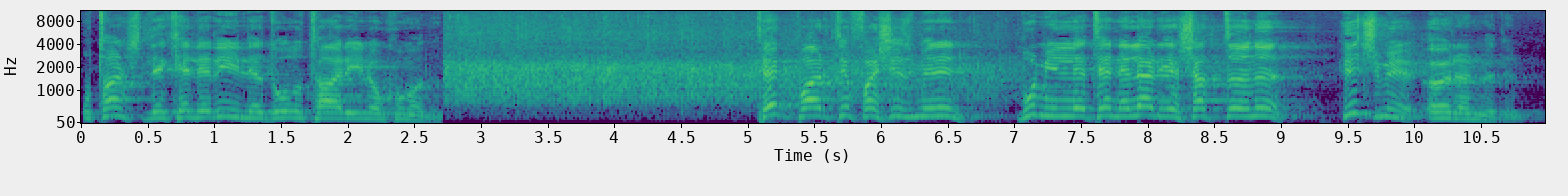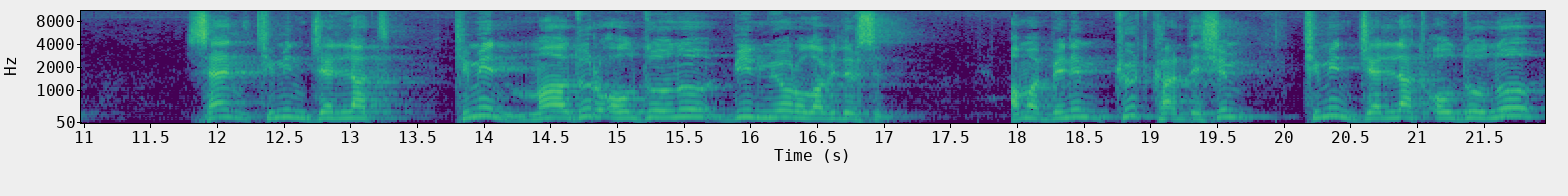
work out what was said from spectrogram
utanç lekeleriyle dolu tarihini okumadın? Tek parti faşizminin bu millete neler yaşattığını hiç mi öğrenmedin? Sen kimin cellat, kimin mağdur olduğunu bilmiyor olabilirsin. Ama benim Kürt kardeşim kimin cellat olduğunu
